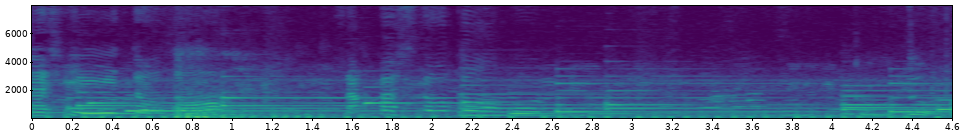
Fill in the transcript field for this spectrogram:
sa nasi Toto. Saktas Toto ako. Tudo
